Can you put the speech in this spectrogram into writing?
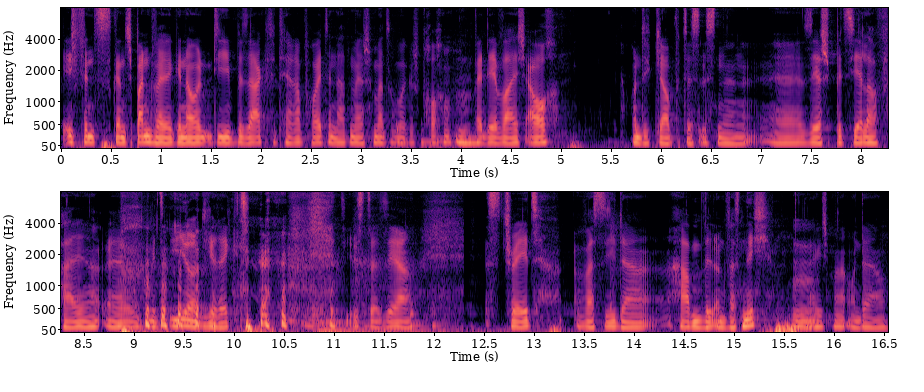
ich finde es ganz spannend, weil genau die besagte Therapeutin, da hatten wir ja schon mal drüber gesprochen, mhm. bei der war ich auch. Und ich glaube, das ist ein äh, sehr spezieller Fall äh, mit ihr direkt. die ist da sehr straight, was sie da haben will und was nicht, mhm. sage ich mal. Und da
